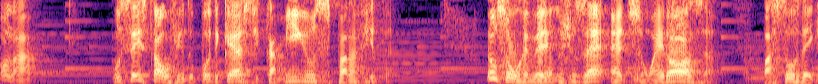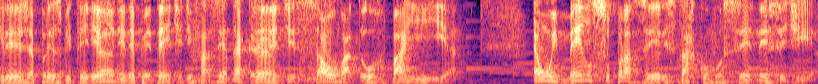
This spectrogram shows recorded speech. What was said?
Olá, você está ouvindo o podcast Caminhos para a Vida. Eu sou o reverendo José Edson Airosa, pastor da Igreja Presbiteriana Independente de Fazenda Grande, Salvador, Bahia. É um imenso prazer estar com você nesse dia.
